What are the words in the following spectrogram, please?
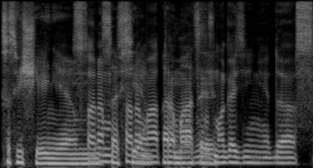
с освещением, с, аром- со с всем. ароматом ароматы. в, магазине, да, с,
